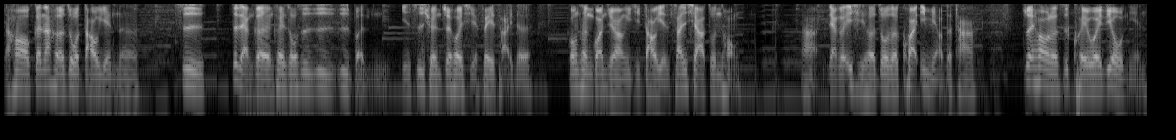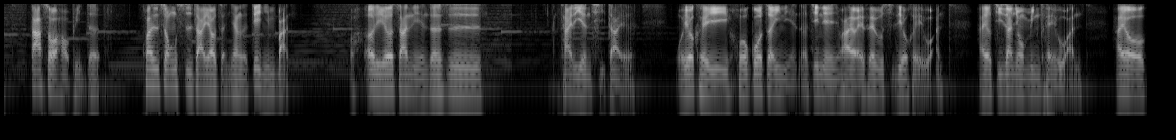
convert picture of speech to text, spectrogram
然后跟他合作导演呢是这两个人可以说是日日本影视圈最会写废柴的宫藤官九郎以及导演山下敦弘啊，两个一起合作的快一秒的他，最后呢是暌违六年大受好评的宽松世代要怎样的电影版，哇，二零二三年真的是太令人期待了。我又可以活过这一年了。今年还有 FF 十六可以玩，还有激战佣兵可以玩，还有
